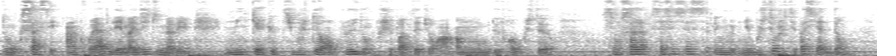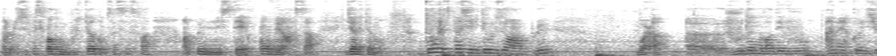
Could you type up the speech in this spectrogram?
Donc ça c'est incroyable. Et il m'a dit qu'il m'avait mis quelques petits boosters en plus. Donc je sais pas, peut-être y aura un ou deux, trois boosters. Sinon ça, ça, les boosters, je sais pas ce qu'il y a dedans. je sais pas c'est quoi comme booster, donc ça, ça sera un peu une mystère. On verra ça directement. Donc j'espère que cette vidéo vous aura plu. Voilà, euh, je vous donne rendez-vous à mercredi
